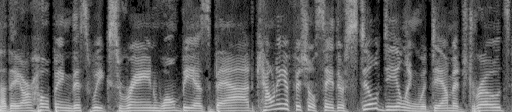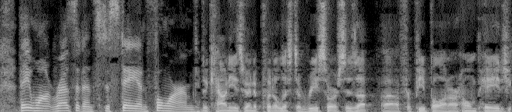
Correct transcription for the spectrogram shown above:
now, they are hoping this week's rain won't be as bad. County officials say they're still dealing with damaged roads. They want residents to stay informed. The county is going to put a list of resources up uh, for people on our homepage,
